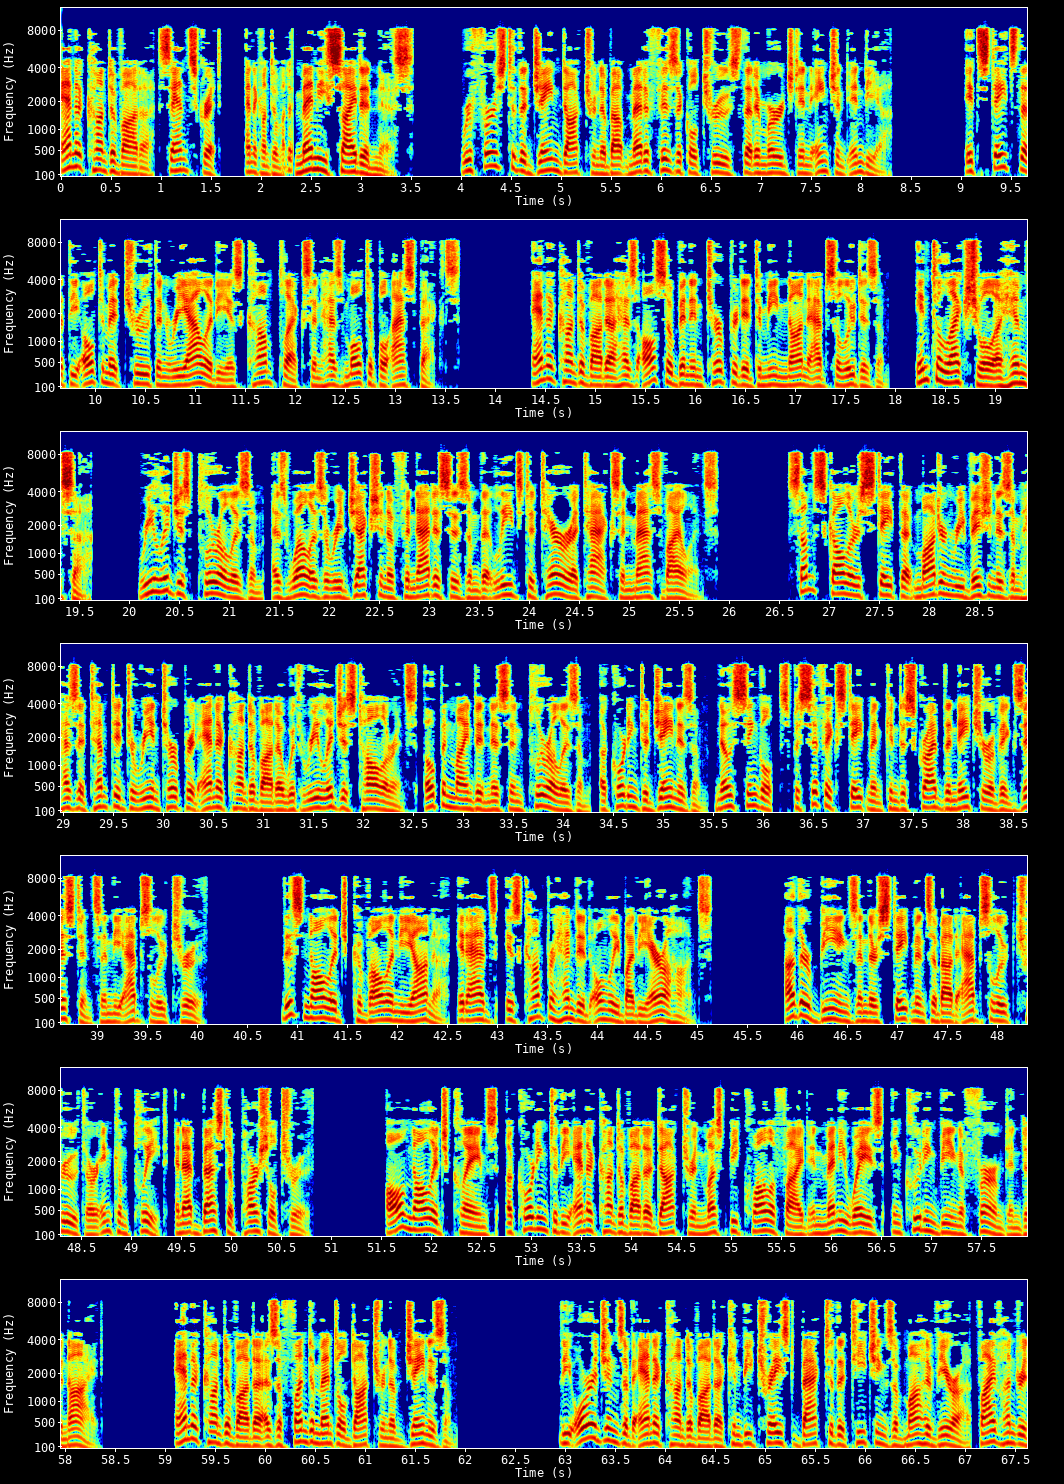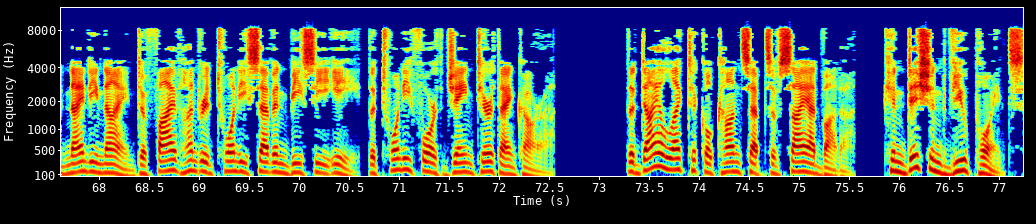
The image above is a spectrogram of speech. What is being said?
Anekantavada Sanskrit, many-sidedness, refers to the Jain doctrine about metaphysical truths that emerged in ancient India. It states that the ultimate truth and reality is complex and has multiple aspects. Anekantavada has also been interpreted to mean non-absolutism, intellectual ahimsa, religious pluralism, as well as a rejection of fanaticism that leads to terror attacks and mass violence. Some scholars state that modern revisionism has attempted to reinterpret Anekantavada with religious tolerance, open-mindedness and pluralism. According to Jainism, no single, specific statement can describe the nature of existence and the absolute truth. This knowledge it adds, is comprehended only by the arahants. Other beings and their statements about absolute truth are incomplete, and at best a partial truth. All knowledge claims, according to the Anekantavada doctrine must be qualified in many ways, including being affirmed and denied. Anekantavada is a fundamental doctrine of Jainism. The origins of Anekantavada can be traced back to the teachings of Mahavira 599 527 BCE, the 24th Jain Tirthankara. The dialectical concepts of Syadvada conditioned viewpoints,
